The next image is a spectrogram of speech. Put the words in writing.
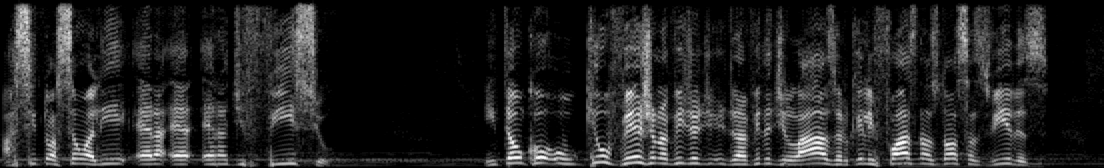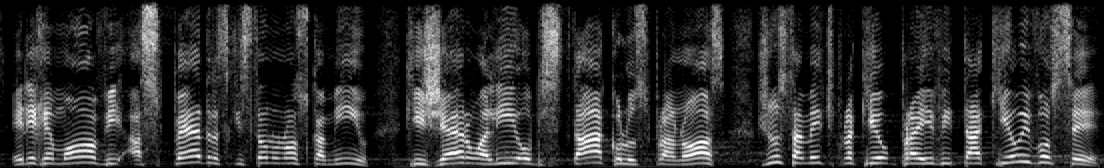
A situação ali era, era, era difícil. Então, o que eu vejo na vida, de, na vida de Lázaro, o que ele faz nas nossas vidas, ele remove as pedras que estão no nosso caminho, que geram ali obstáculos para nós, justamente para evitar que eu e você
